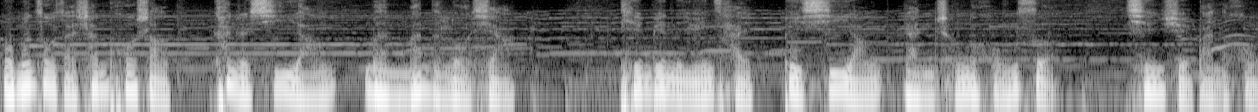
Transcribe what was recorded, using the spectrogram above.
我们坐在山坡上，看着夕阳慢慢的落下，天边的云彩被夕阳染成了红色，鲜血般的红，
